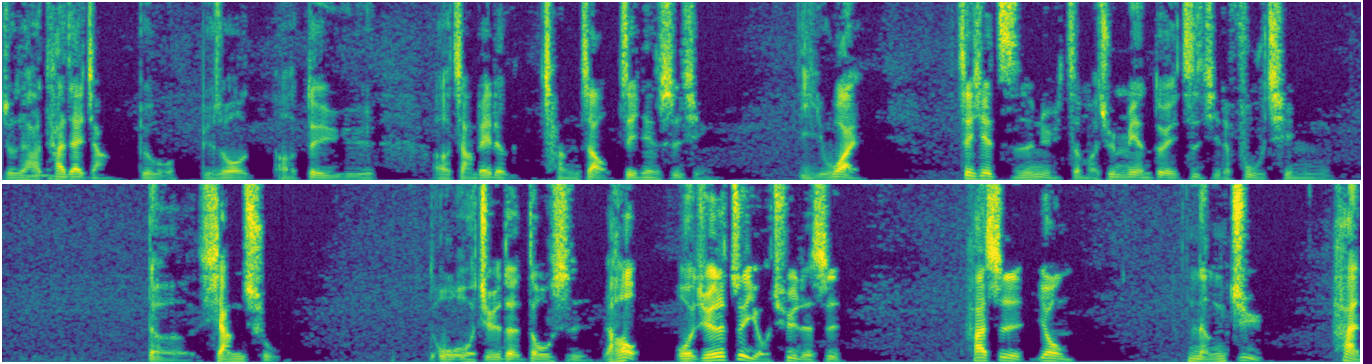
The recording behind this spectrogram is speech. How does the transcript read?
就是他他在讲，比如比如说呃，对于呃长辈的长照这件事情以外，这些子女怎么去面对自己的父亲的相处，我我觉得都是。然后我觉得最有趣的是，他是用。能剧和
